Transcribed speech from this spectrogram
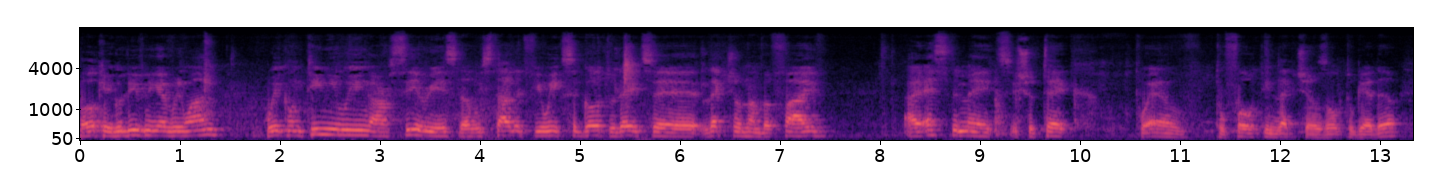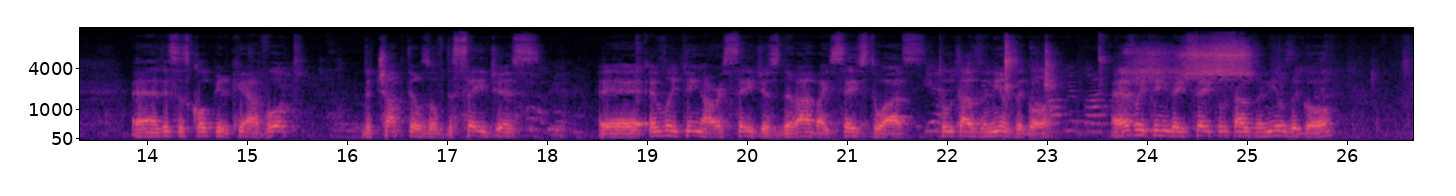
Okay, good evening, everyone. We're continuing our series that we started a few weeks ago. Today it's uh, lecture number five. I estimate it should take 12 to 14 lectures altogether. And this is called Pirkei Avot, the chapters of the sages. Uh, everything our sages, the rabbi says to us 2,000 years ago, everything they say 2,000 years ago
